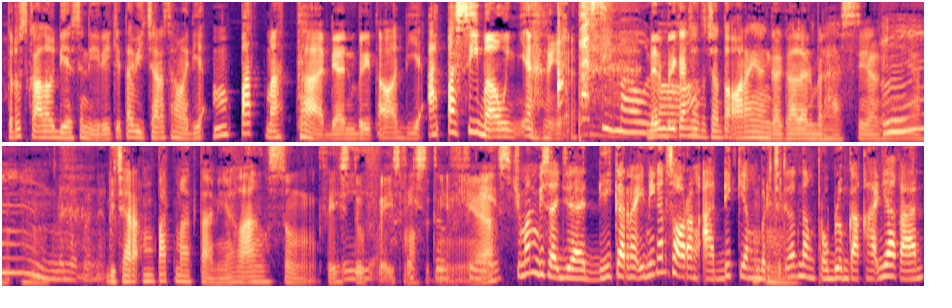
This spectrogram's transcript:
Terus kalau dia sendiri kita bicara sama dia empat mata dan beritahu dia apa sih maunya ya. Apa sih mau Dan lo? berikan contoh-contoh orang yang gagal dan berhasil ya. Hmm, bener-bener. Bicara empat mata nih ya langsung face to Iya, face, face to maksudnya nih ya. face. Cuman bisa jadi karena ini kan seorang adik yang bercerita tentang problem kakaknya kan.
